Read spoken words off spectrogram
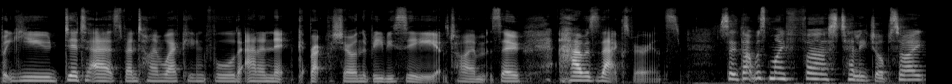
but you did uh, spend time working for the Anne and Nick breakfast show on the BBC at the time. So, how was that experience? So, that was my first telly job. So, I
